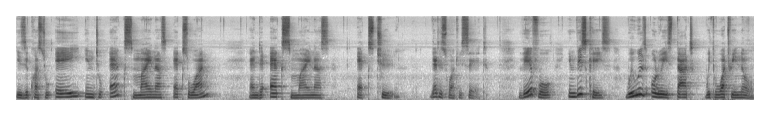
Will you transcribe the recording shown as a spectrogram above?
is equals to a into x minus x1 and the x minus x2. That is what we said. Therefore, in this case, we will always start with what we know.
